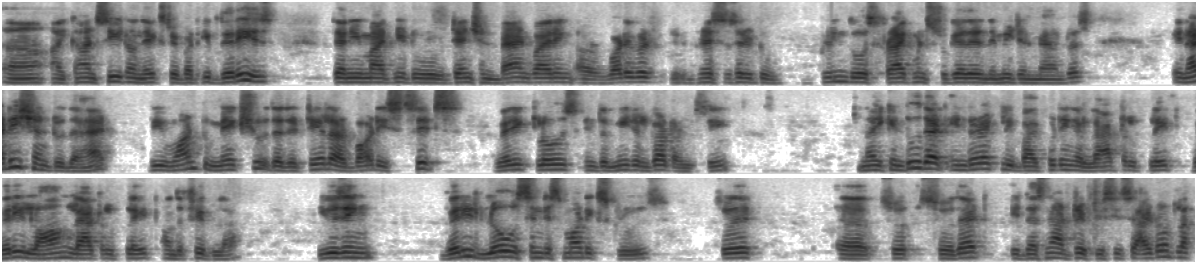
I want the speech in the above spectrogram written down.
Uh, I can't see it on the x-ray, but if there is, then you might need to tension band wiring or whatever necessary to bring those fragments together in the medial malleolus. In addition to that, we want to make sure that the talar body sits very close in the medial gutter, you see. Now you can do that indirectly by putting a lateral plate, very long lateral plate on the fibula, using very low syndesmotic screws so that, uh, so, so that it does not drift. You see, so I don't like,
